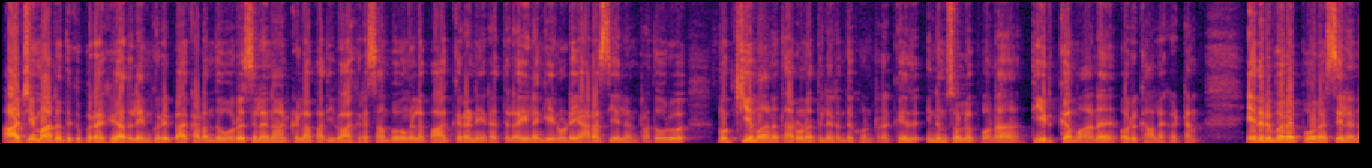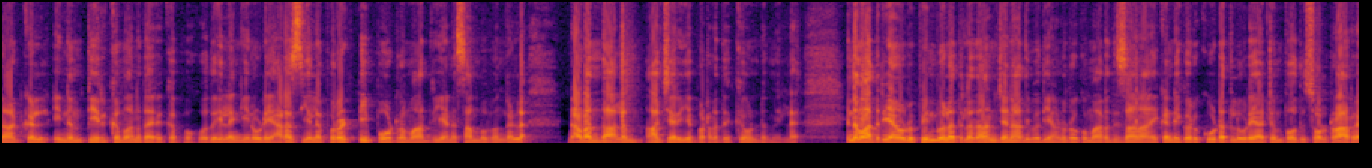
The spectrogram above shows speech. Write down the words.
ஆட்சி மாற்றத்துக்கு பிறகு அதிலையும் குறிப்பாக கடந்த ஒரு சில நாட்களாக பதிவாகிற சம்பவங்களை பார்க்குற நேரத்தில் இலங்கையினுடைய அரசியல்ன்றது ஒரு முக்கியமான தருணத்தில் இருந்து கொண்டிருக்கு. இன்னும் சொல்ல போனால் தீர்க்கமான ஒரு காலகட்டம். எதிர்வரப்போகிற சில நாட்கள் இன்னும் தீர்க்கமானதாக இருக்க போகுது. இலங்கையினுடைய அரசியலை புரட்டி போடுற மாதிரியான சம்பவங்கள் நடந்தாலும் ஆச்சரியப்படுறதுக்கு ஒன்றும் இல்லை இந்த மாதிரியான ஒரு பின்புலத்தில் தான் ஜனாதிபதி அனுரகுமார் திசாநாயக்கன் இன்றைக்கு ஒரு கூட்டத்தில் உரையாற்றும் போது சொல்கிறார்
